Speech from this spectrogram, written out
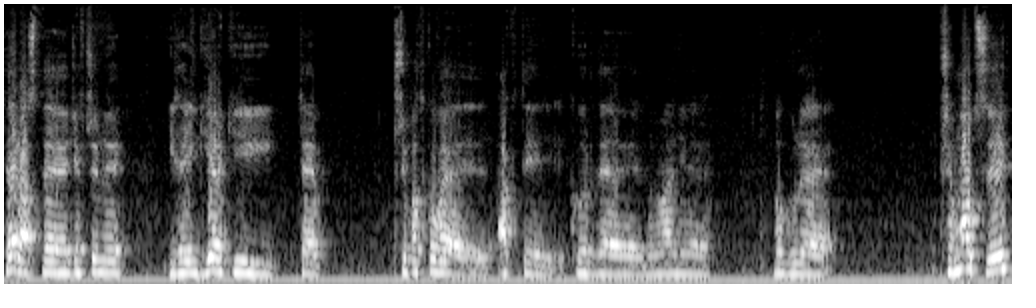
Teraz te dziewczyny i te gierki, te przypadkowe akty, kurde, normalnie w ogóle przemocy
